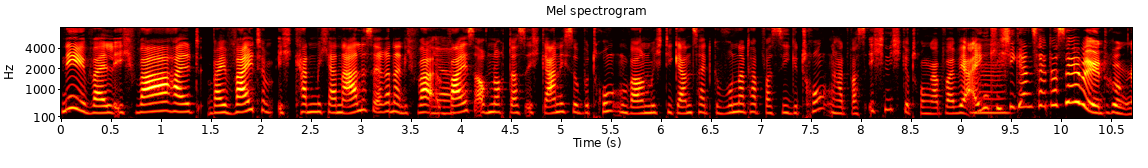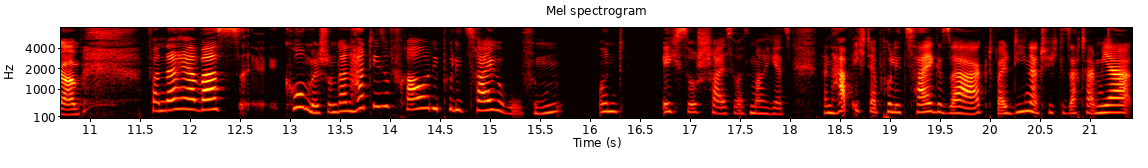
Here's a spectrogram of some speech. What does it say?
Nee, weil ich war halt bei weitem, ich kann mich an alles erinnern. Ich war, Ja. weiß auch noch, dass ich gar nicht so betrunken war und mich die ganze Zeit gewundert habe, was sie getrunken hat, was ich nicht getrunken habe, weil wir eigentlich die ganze Zeit dasselbe getrunken haben. Von daher war es komisch. Und dann hat diese Frau die Polizei gerufen und ich so, scheiße, was mache ich jetzt? Dann habe ich der Polizei gesagt, weil die natürlich gesagt haben, ja,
